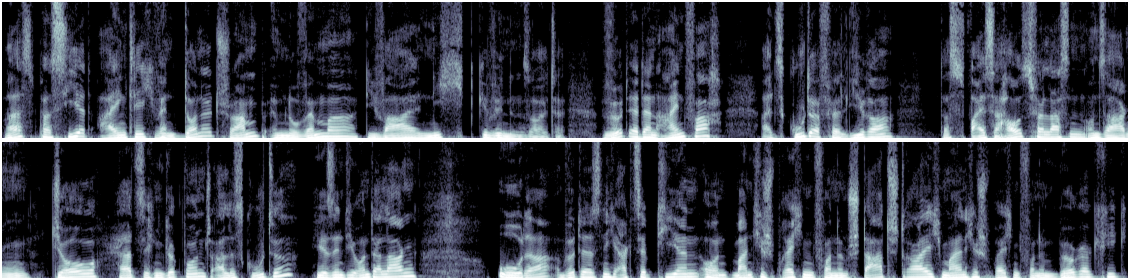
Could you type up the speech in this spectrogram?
was passiert eigentlich, wenn Donald Trump im November die Wahl nicht gewinnen sollte? Wird er dann einfach als guter Verlierer das Weiße Haus verlassen und sagen, Joe, herzlichen Glückwunsch, alles Gute, hier sind die Unterlagen? Oder wird er es nicht akzeptieren und manche sprechen von einem Staatsstreich, manche sprechen von einem Bürgerkrieg?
